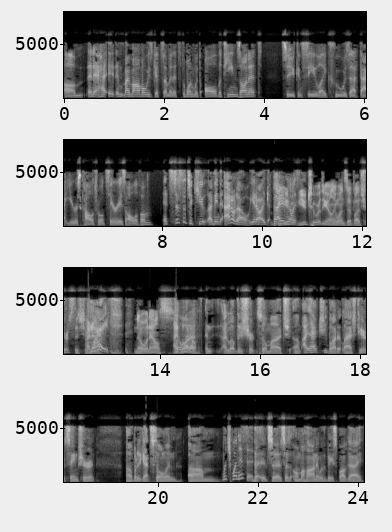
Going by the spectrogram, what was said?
Um, and it, ha- it and my mom always gets them, and it's the one with all the teams on it, so you can see like who was at that year's College World Series, all of them. It's just such a cute. I mean, I don't know, you know, I- but I didn't you, realize. you two are the only ones that bought shirts this year. Right. No one else. I No bought one it, and I love this shirt so much. Um, I actually bought it last year, same shirt, uh, but it got stolen. Um, Which one is it? that- it's, uh, it says Omaha on it with a baseball guy,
